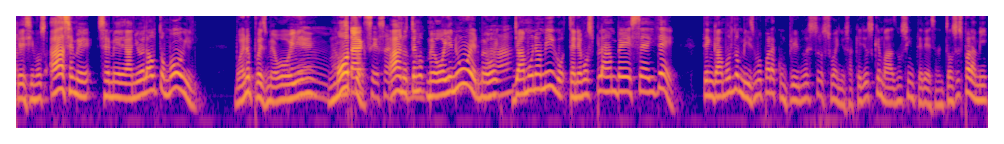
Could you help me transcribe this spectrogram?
Que decimos, ah, se me, se me dañó el automóvil. Bueno, pues me voy en moto. ah, no tengo, me voy en Uber, me voy, llamo a un amigo. Tenemos plan B, C y D. Tengamos lo mismo para cumplir nuestros sueños, aquellos que más nos interesan. Entonces, para mí,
